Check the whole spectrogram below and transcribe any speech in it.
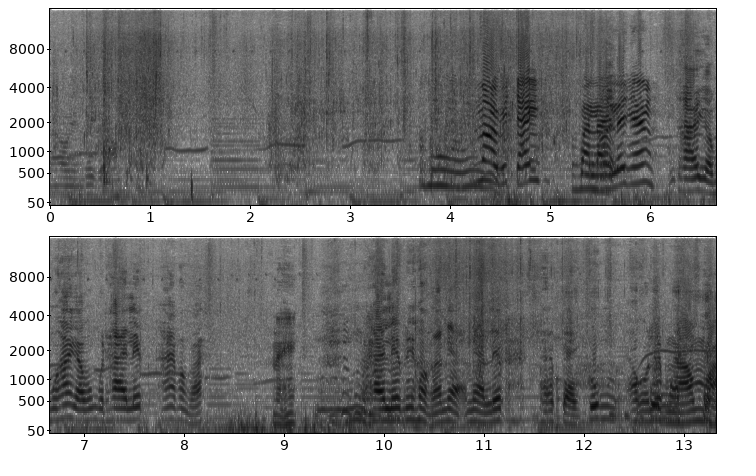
เอายังไงก็เอาหมูหน่อยไปใจปลาไหลเลยยังมึงทายกับมึงให้กับมึงมาทายเล็บให้ผมกะไหนมึงทายเล็บนี่ของกันเนี่ยเนี่ยเล็บ แต่กุ้งเอาโอ้กุ้เรียบงามว่ะ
